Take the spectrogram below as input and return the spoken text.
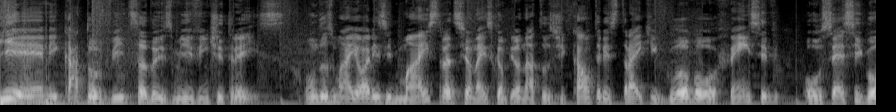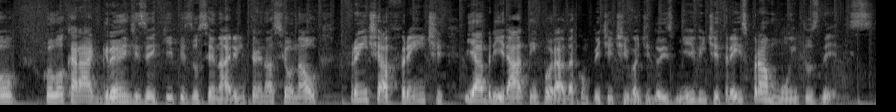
IEM Katowice 2023. Um dos maiores e mais tradicionais campeonatos de Counter-Strike Global Offensive, ou CSGO, colocará grandes equipes do cenário internacional frente a frente e abrirá a temporada competitiva de 2023 para muitos deles.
